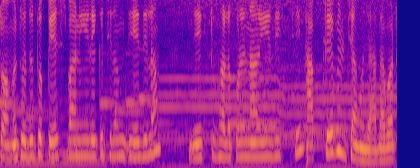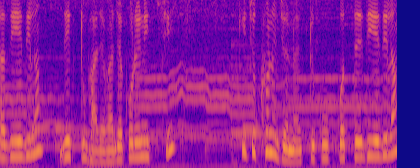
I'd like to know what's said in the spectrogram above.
টমেটো দুটো পেস্ট বানিয়ে রেখেছিলাম দিয়ে দিলাম। দিয়ে একটু ভালো করে নাড়িয়ে দিচ্ছি। হাফ টেবিল চামচ আদা বাটা দিয়ে দিলাম। দিয়ে একটু ভাজা ভাজা করে নিচ্ছি। কিছুক্ষণের জন্য একটু কুক করতে দিয়ে দিলাম।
